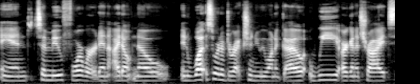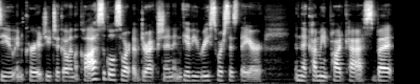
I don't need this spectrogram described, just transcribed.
and to move forward. And i don't know in what sort of direction you want to go. We are going to try to encourage you to go in the classical sort of direction and give you resources there in the coming podcasts. But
